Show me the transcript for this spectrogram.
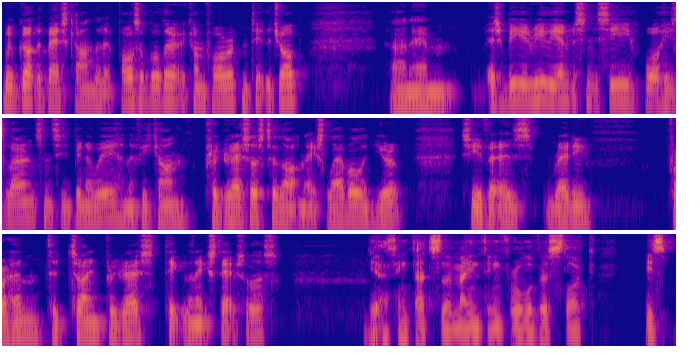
we've got the best candidate possible there to come forward and take the job. And um, it'll be really interesting to see what he's learned since he's been away and if he can progress us to that next level in Europe. See if it is ready for him to try and progress, take the next steps with us. Yeah, I think that's the main thing for all of us. Like, he's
